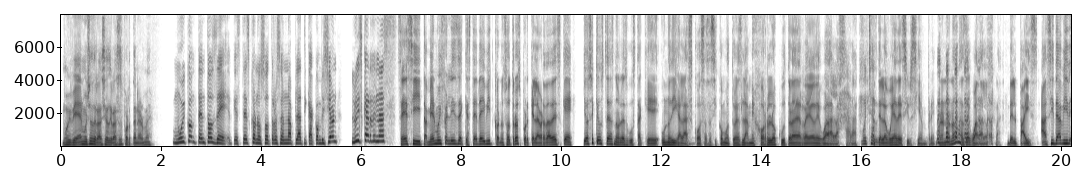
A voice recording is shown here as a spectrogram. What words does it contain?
Muy bien, muchas gracias. Gracias por tenerme. Muy contentos de que estés con nosotros en una plática con visión. Luis Cárdenas. Ceci, también muy feliz de que esté David con nosotros porque la verdad es que yo sé que a ustedes no les gusta que uno diga las cosas, así como tú eres la mejor locutora de radio de Guadalajara. Muchas Te lo voy a decir siempre. Bueno, no, no más de Guadalajara, del país. Así David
